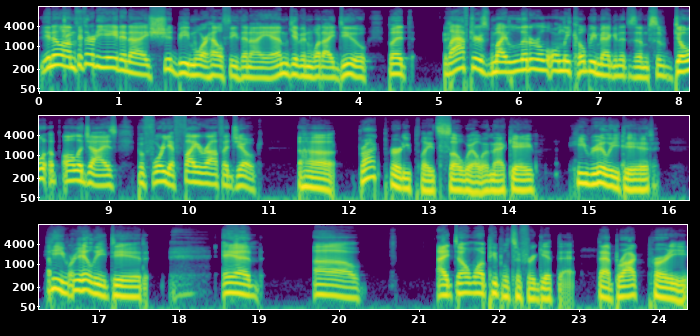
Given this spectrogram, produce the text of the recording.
You know, I'm 38 and I should be more healthy than I am, given what I do. But laughter's my literal only coping mechanism. So don't apologize before you fire off a joke. uh Brock Purdy played so well in that game. He really did. He really did. And uh I don't want people to forget that. That Brock Purdy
